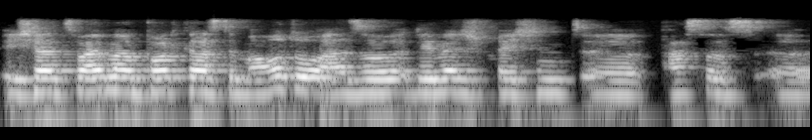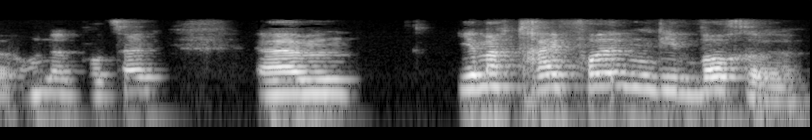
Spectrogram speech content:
Ich habe zweimal einen Podcast im Auto, also dementsprechend äh, passt das äh, 100 Prozent. Ähm, ihr macht drei Folgen die Woche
